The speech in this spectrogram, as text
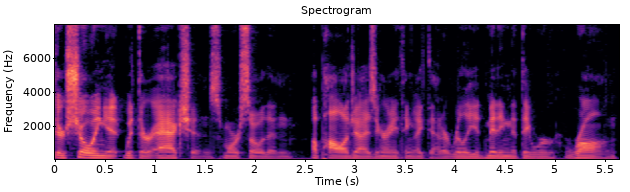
they're showing it with their actions more so than apologizing or anything like that or really admitting that they were wrong.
